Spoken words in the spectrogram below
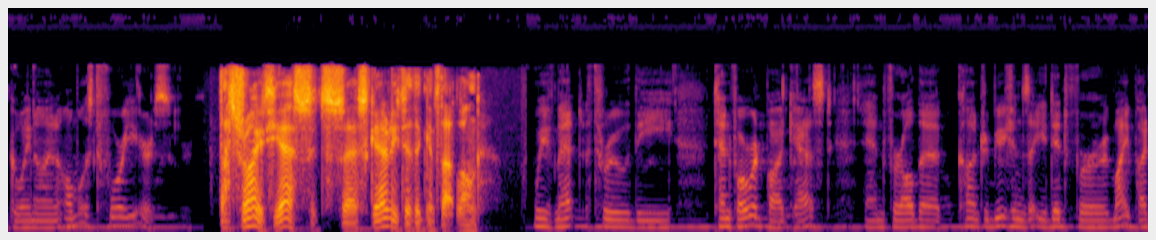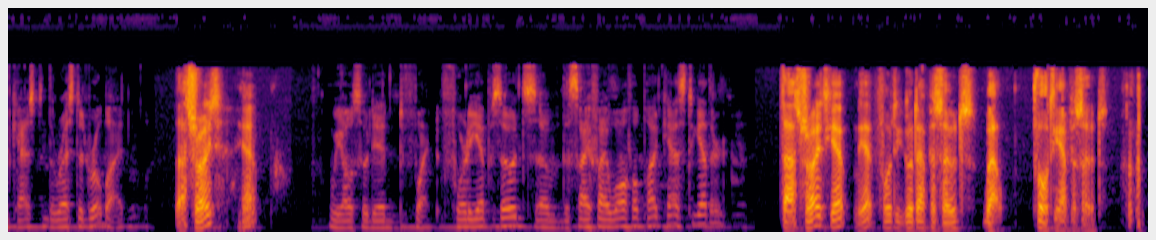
going on almost four years. That's right. Yes, it's uh, scary to think it's that long. We've met through the Ten Forward podcast, and for all the contributions that you did for my podcast, The Rusted Robot. That's right. Yeah. We also did what, forty episodes of the Sci-Fi Waffle podcast together. That's right. Yep. Yep. Forty good episodes. Well, forty episodes.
